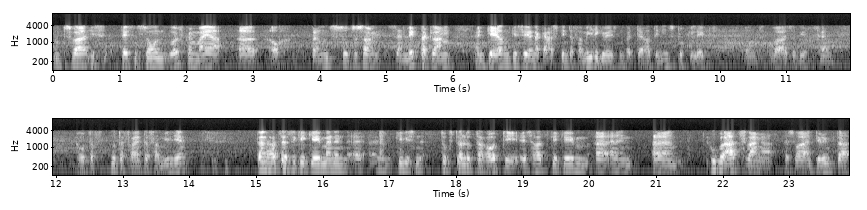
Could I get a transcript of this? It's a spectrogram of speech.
Und zwar ist dessen Sohn Wolfgang Mayer äh, auch bei uns sozusagen sein Lebtag lang ein gern gesehener Gast in der Familie gewesen, weil der hat in Innsbruck gelebt und war also wirklich ein guter, guter Freund der Familie. Dann hat es also gegeben einen, äh, einen gewissen Dr. Lutherotti, es hat gegeben äh, einen äh, Hugo Arzwanger, das war ein berühmter,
